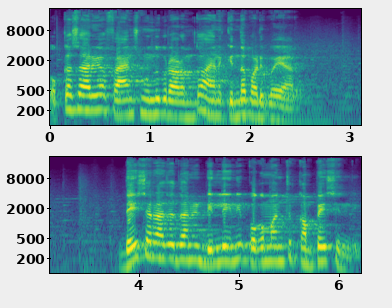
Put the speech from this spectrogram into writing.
ఒక్కసారిగా ఫ్యాన్స్ ముందుకు రావడంతో ఆయన కింద పడిపోయారు. దేశ రాజధాని ఢిల్లీని పొగమంచు కంపేసింది.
